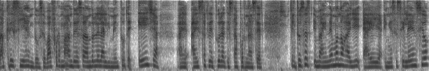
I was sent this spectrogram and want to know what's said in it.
va creciendo, se va formando y está dándole el alimento de ella a, a esa criatura que está por nacer. Entonces, imaginémonos allí a ella en ese silencio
